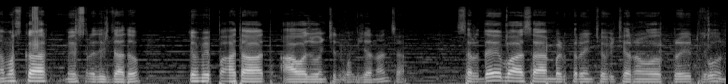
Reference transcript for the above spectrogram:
नमस्कार मी प्रदीप जाधव. तुम्ही पाहत आहात आवाज वंचित बहुजनांचा. सरदार बाळासाहेब आंबेडकर यांच्या विचारांवर प्रेरित होऊन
